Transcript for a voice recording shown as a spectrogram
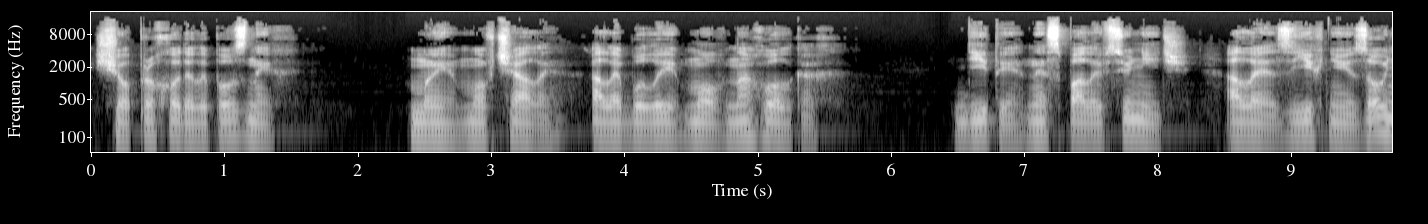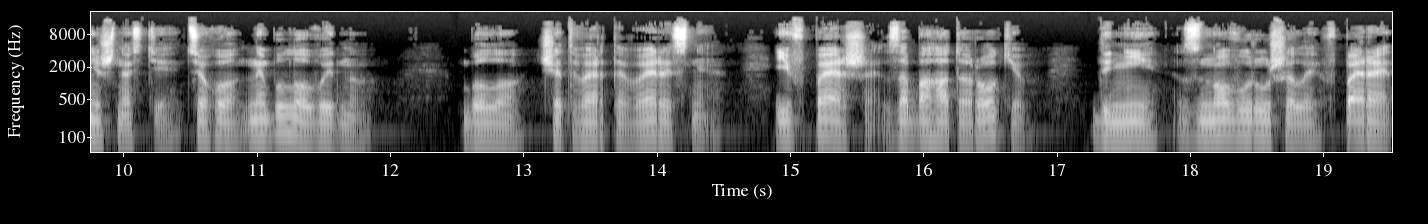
що проходили повз них. Ми мовчали, але були, мов на голках. Діти не спали всю ніч, але з їхньої зовнішності цього не було видно. Було 4 вересня, і вперше за багато років дні знову рушили вперед.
